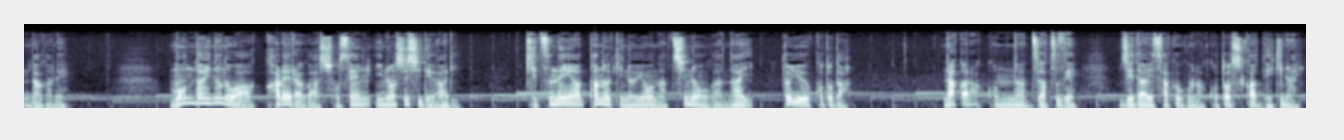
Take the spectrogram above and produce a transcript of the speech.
だがね。問題なのは彼らが所詮イノシシであり狐やタヌキのような知能がないということだ。だからこんな雑で時代錯誤なことしかできない。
